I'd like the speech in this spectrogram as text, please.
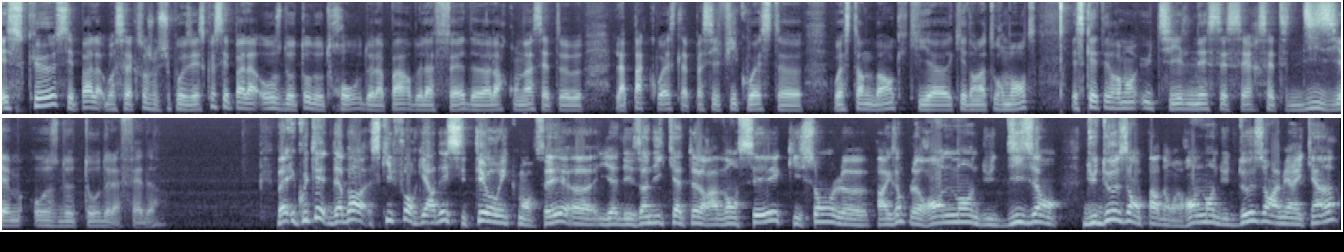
Est-ce que c'est pas la... c'est l'action que je me suis posée. Est-ce que c'est pas la hausse de taux de trop de la part de la Fed alors qu'on a cette euh, la PAC West, la Pacific West euh, Western Bank qui, euh, qui est dans la tourmente Est-ce qu'elle était vraiment utile, nécessaire cette dixième hausse de taux de la Fed? Bah, écoutez, d'abord, ce qu'il faut regarder, c'est théoriquement. Vous savez, il y a des indicateurs avancés qui sont, le, par exemple, le rendement du 10 ans, du 2 ans, pardon, le rendement du 2 ans américain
